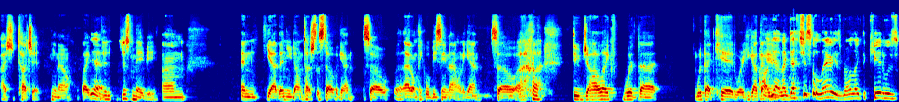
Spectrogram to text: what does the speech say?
I should touch it, you know, like Yeah. just maybe. Um, and yeah, then you don't touch the stove again. So uh, I don't think we'll be seeing that one again. So, uh, dude, jaw like with that with that kid where he got the Oh yeah, like that's just hilarious, bro. Like the kid was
